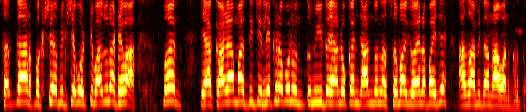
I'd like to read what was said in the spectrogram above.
सरकार पक्ष भिक्ष गोष्टी बाजूला ठेवा. पण या काळ्या मातीचे लेकरं बनून तुम्ही इथं या लोकांच्या आंदोलनात सहभागी व्हायला पाहिजे असं आम्ही त्यांना आवाहन करतो.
